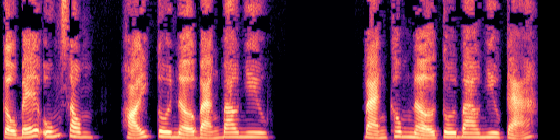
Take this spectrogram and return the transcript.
Cậu bé uống xong, hỏi tôi nợ bạn bao nhiêu? Bạn không nợ tôi bao nhiêu cả.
